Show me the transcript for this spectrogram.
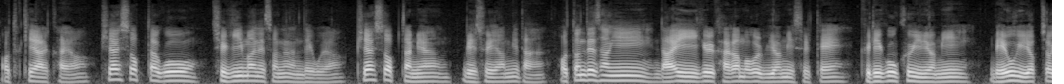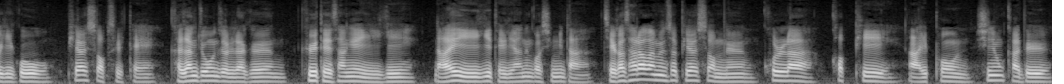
어떻게 해야 할까요? 피할 수 없다고 즐기기만 해서는 안 되고요. 피할 수 없다면 매수해야 합니다. 어떤 대상이 나의 이익을 갉아먹을 위험이 있을 때 그리고 그 위험이 매우 위협적이고 피할 수 없을 때 가장 좋은 전략은 그 대상의 이익이 나의 이익이 되게 하는 것입니다. 제가 살아가면서 피할 수 없는 콜라, 커피, 아이폰, 신용카드,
